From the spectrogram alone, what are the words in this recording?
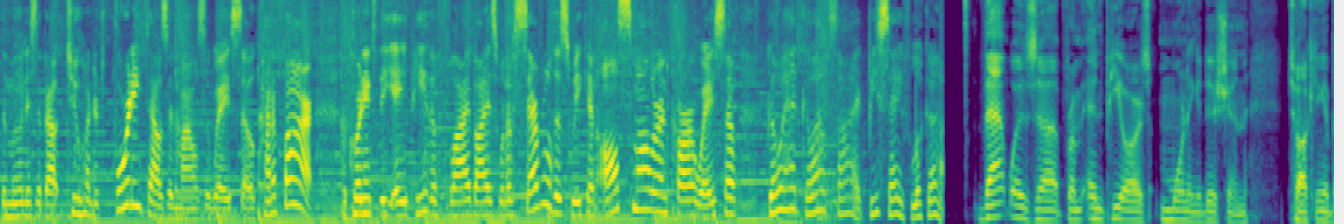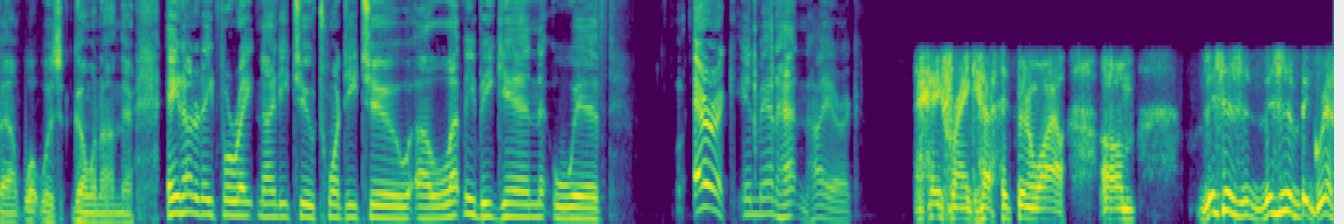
the moon is about 240,000 miles away, so kind of far. According to the AP, the flyby is one of several this weekend, all smaller and far away, so go ahead, go outside, be safe, look up. That was uh, from NPR's Morning Edition talking about what was going on there. 800 848 9222. Uh, let me begin with Eric in Manhattan. Hi, Eric. Hey, Frank. It's been a while. Um, this is this is a big grift.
